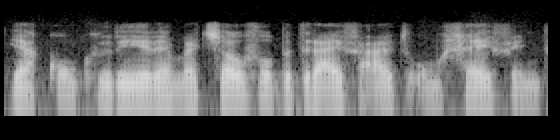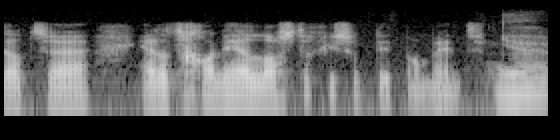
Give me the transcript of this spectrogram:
ja, concurreren met zoveel bedrijven uit de omgeving dat, uh, ja, dat het gewoon heel lastig is op dit moment. Ja.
